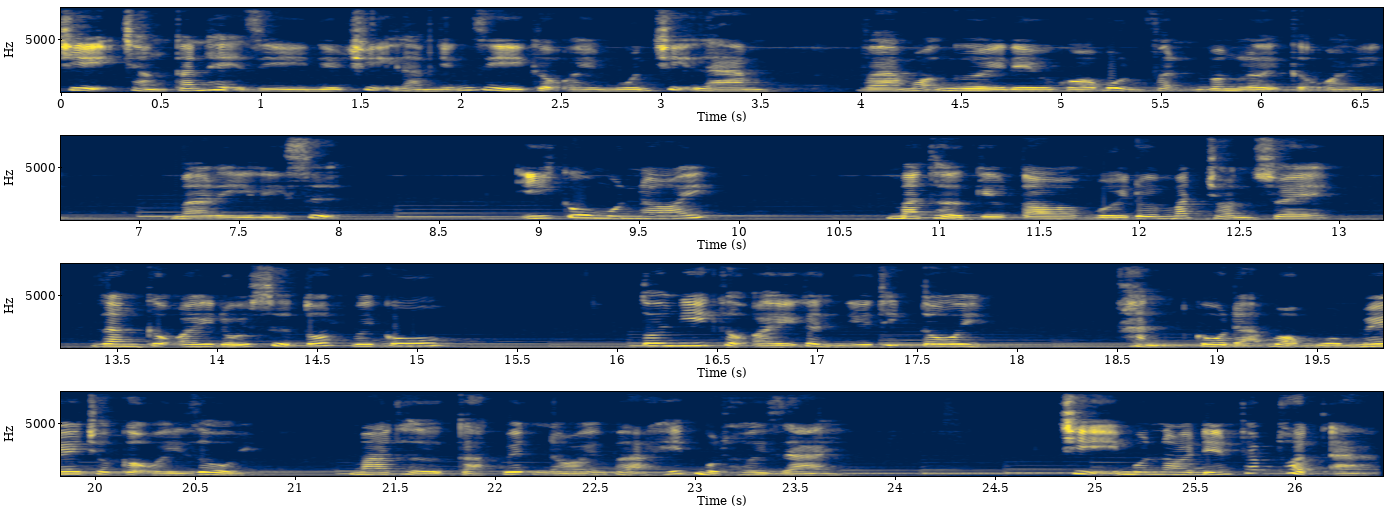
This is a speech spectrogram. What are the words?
Chị chẳng căn hệ gì nếu chị làm những gì cậu ấy muốn chị làm, và mọi người đều có bổn phận vâng lời cậu ấy. Marie lý sự. Ý cô muốn nói ma thở kêu to với đôi mắt tròn xoe, rằng cậu ấy đối xử tốt với cô. Tôi nghĩ cậu ấy gần như thích tôi. Hẳn cô đã bỏ bùa mê cho cậu ấy rồi ma thờ cả quyết nói và hít một hơi dài. Chị muốn nói đến phép thuật à?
